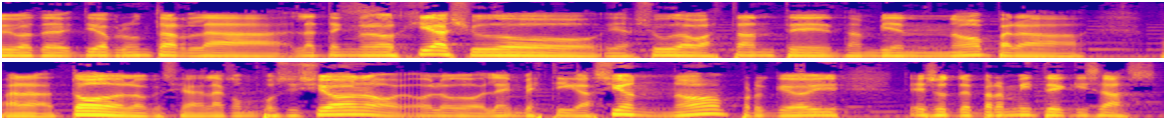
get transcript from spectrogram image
iba, te, iba a preguntar, la, la tecnología ayudó y ayuda bastante también, ¿no? Para, para todo lo que sea, la composición o, la investigación, ¿no? Porque hoy eso te permite quizás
